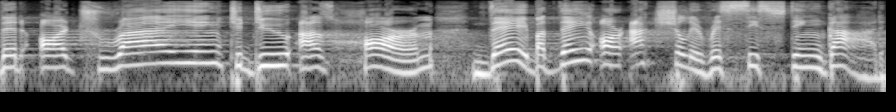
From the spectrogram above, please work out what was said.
that are trying to do us harm they but they are actually resisting god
